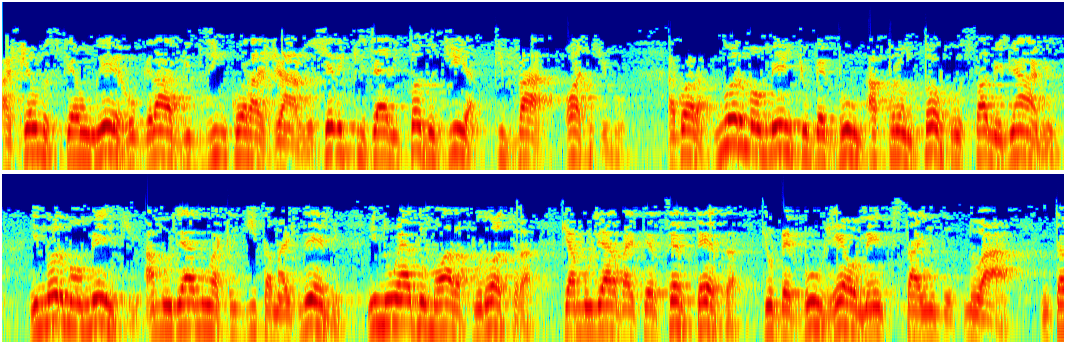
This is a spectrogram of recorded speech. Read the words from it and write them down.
achamos que é um erro grave desencorajá-lo. Se ele quiser ir todo dia, que vá, ótimo. Agora, normalmente o bebum aprontou com os familiares e normalmente a mulher não acredita mais nele, e não é de uma hora por outra que a mulher vai ter certeza que o bebu realmente está indo no ar. Então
